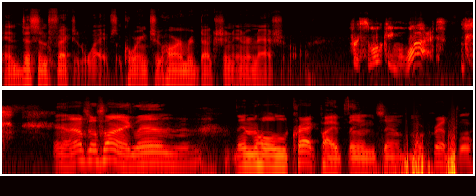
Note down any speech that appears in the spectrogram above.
and disinfectant wipes, according to Harm Reduction International. For smoking what? Yeah, that's just like then. Then the whole crack pipe thing sounds more credible.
